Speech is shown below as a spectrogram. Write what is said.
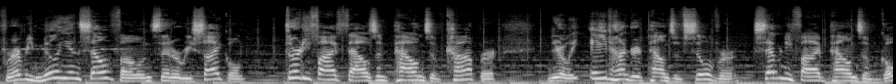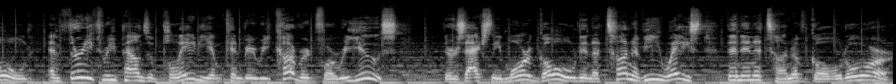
for every million cell phones that are recycled, 35,000 pounds of copper, nearly 800 pounds of silver, 75 pounds of gold, and 33 pounds of palladium can be recovered for reuse. There's actually more gold in a ton of e waste than in a ton of gold ore.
